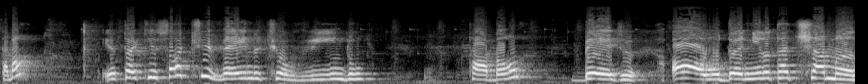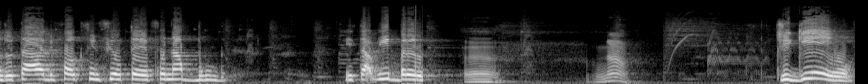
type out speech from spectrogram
Tá bom? Eu tô aqui só te vendo, te ouvindo. Tá bom? Beijo. Ó, o Danilo tá te chamando, tá? Ele falou que você enfiou o telefone na bunda. E tá vibrando. Ah, não. Diguinho,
